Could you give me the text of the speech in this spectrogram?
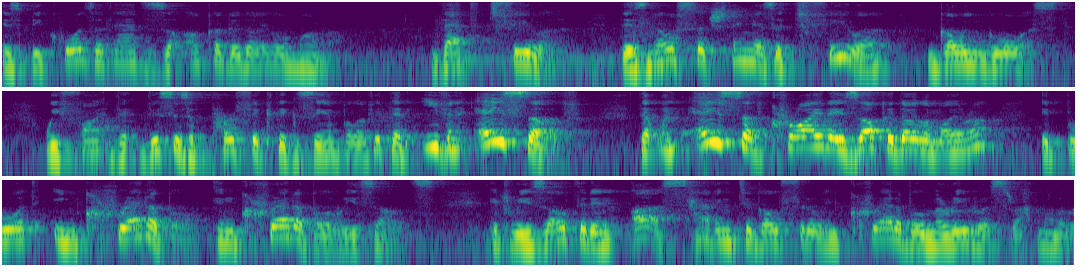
is because of that Za'aka Gedoyla Umara, that tefillah. There's no such thing as a tefillah going lost. We find that this is a perfect example of it. That even Esav, that when Esav cried a Zakadoy Moira, it brought incredible, incredible results. It resulted in us having to go through incredible marirus, Rahman al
